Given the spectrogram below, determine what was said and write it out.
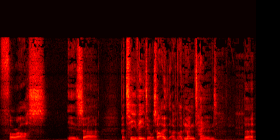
for us is uh, a TV deal. So I, I've, I've maintained that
